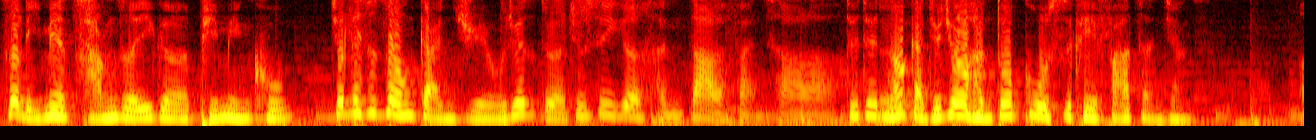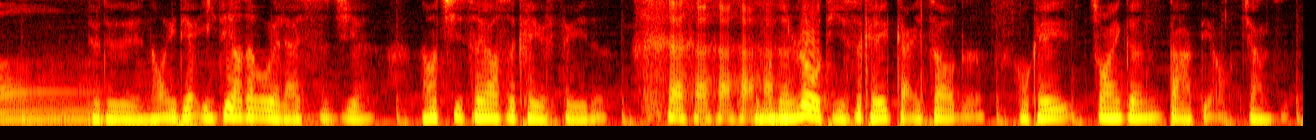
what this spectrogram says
这里面藏着一个贫民窟，就类似这种感觉，我觉得对，就是一个很大的反差啦。对对，对，然后感觉就有很多故事可以发展这样子。哦，对对对，然后一定要一定要在未来世界，然后汽车要是可以飞的，我们的肉体是可以改造的，我可以装一根大屌这样子。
